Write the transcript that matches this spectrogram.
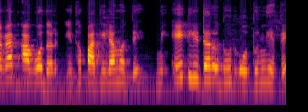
सगळ्यात अगोदर इथं पातेल्यामध्ये मी एक लिटर दूध ओतून घेते.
